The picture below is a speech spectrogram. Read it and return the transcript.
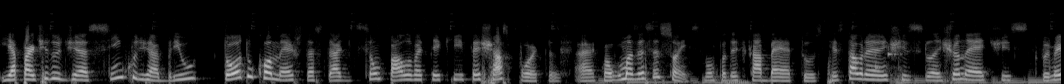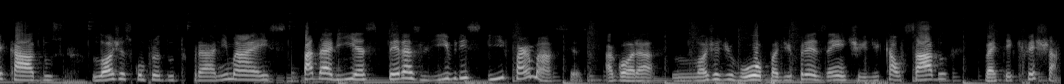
E a partir do dia 5 de abril, todo o comércio da cidade de São Paulo vai ter que fechar as portas, é, com algumas exceções. Vão poder ficar abertos restaurantes, lanchonetes, supermercados, lojas com produto para animais, padarias, feiras livres e farmácias. Agora, loja de roupa, de presente, de calçado vai ter que fechar.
